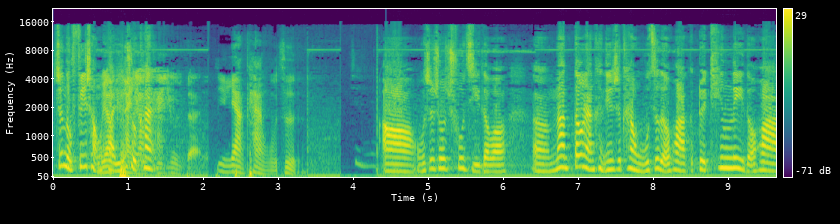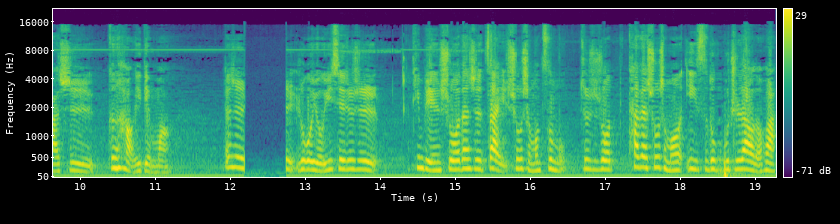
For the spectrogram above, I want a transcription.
真的非常快。有的时候看尽量看无字。啊，我是说初级的哦。嗯、那当然肯定是看无字的话，对听力的话是更好一点嘛。但是如果有一些就是听别人说，但是在说什么字母，就是说他在说什么意思都不知道的话，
